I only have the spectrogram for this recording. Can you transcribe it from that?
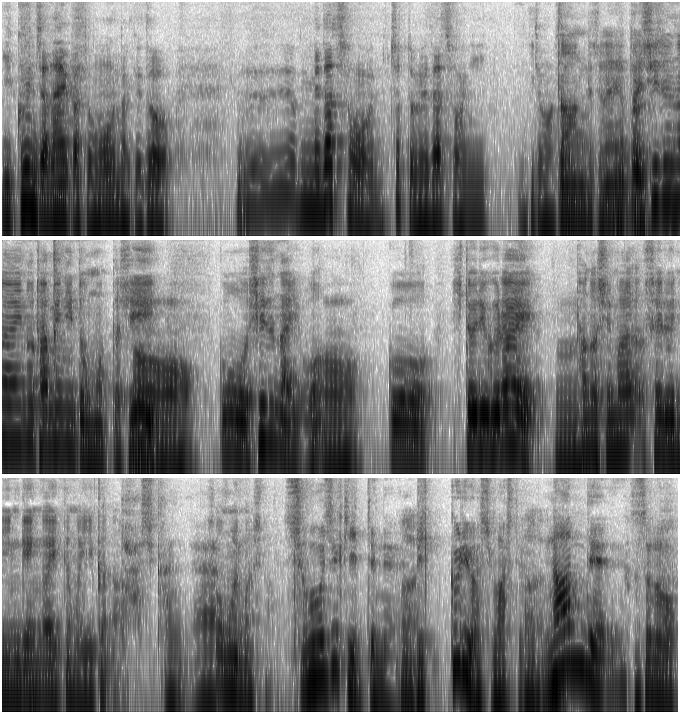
行くんじゃないかと思うんだけど目立つ方ちょっと目立つ方に行ってます行ったんですね。やっぱり静内のためにと思ったしこう静内をこう一人ぐらい楽しませる人間がいてもいいかな、確かにね。そう思いました。正直言ってね、はい。びっくりはしましたよ、はい。なんでその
